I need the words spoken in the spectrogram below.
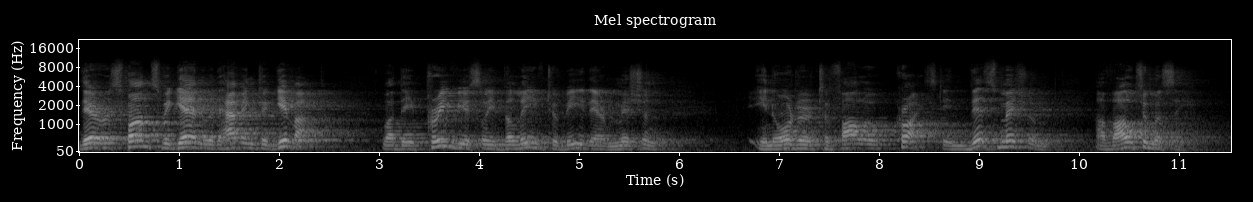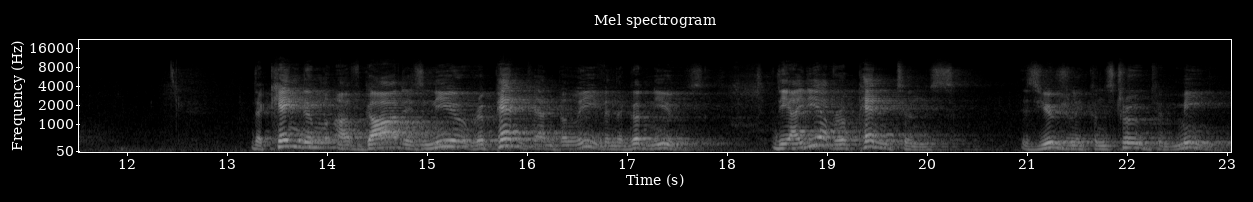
Their response began with having to give up what they previously believed to be their mission in order to follow Christ. In this mission of ultimacy, the kingdom of God is near. Repent and believe in the good news. The idea of repentance is usually construed to mean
